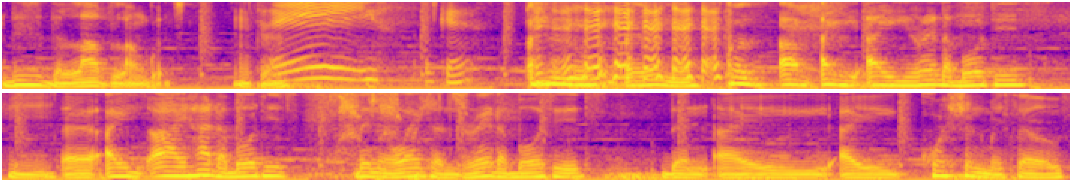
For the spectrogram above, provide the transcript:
This is the love language. okay Hey. Okay. I don't know because I, I I read about it. Uh, I I heard about it. Then I went and read about it. Then I I questioned myself.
